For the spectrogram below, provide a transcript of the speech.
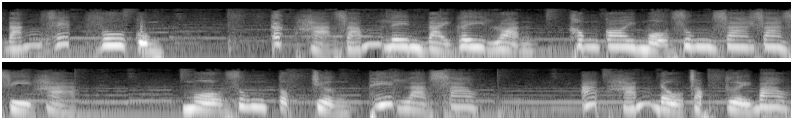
đáng ghét vô cùng. Các hạ dám lên đài gây loạn, không coi mộ dung ra ra gì hả? Mộ dung tộc trưởng thế là sao? Áp hán đầu chọc cười bao.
